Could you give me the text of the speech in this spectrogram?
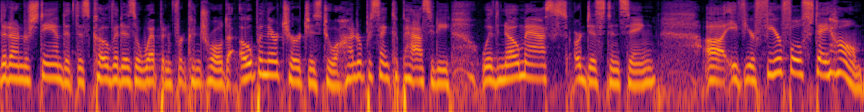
that understand that this COVID is a weapon for control to open their churches to 100% capacity with no masks or distancing. Uh, if you're fearful, stay home.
